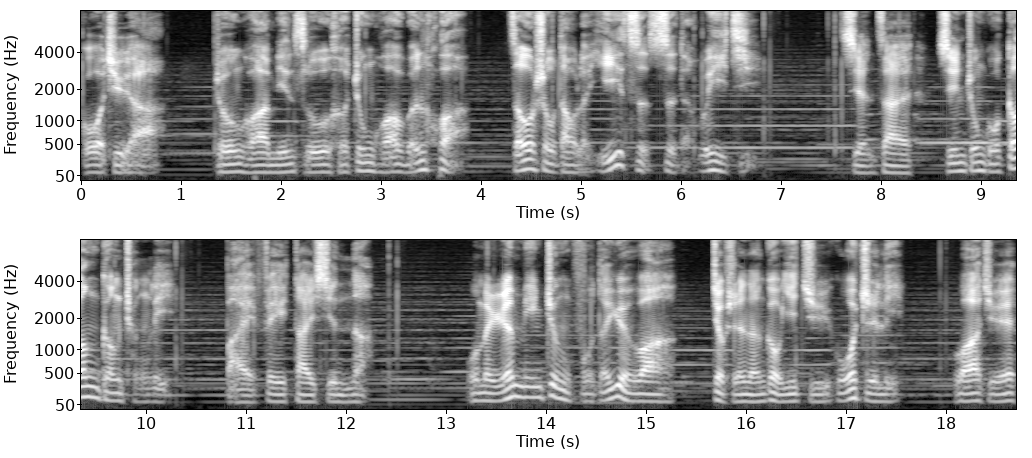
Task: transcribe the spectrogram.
过去啊，中华民族和中华文化遭受到了一次次的危机。现在新中国刚刚成立。百废待兴呐！我们人民政府的愿望就是能够以举国之力，挖掘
